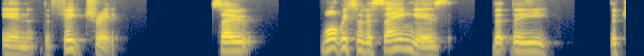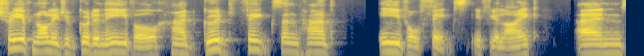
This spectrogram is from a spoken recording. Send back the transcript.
in the fig tree. So, what we're sort of saying is that the, the tree of knowledge of good and evil had good figs and had evil figs, if you like. And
